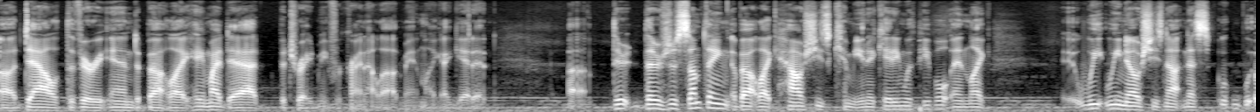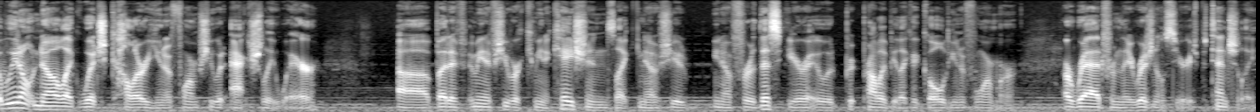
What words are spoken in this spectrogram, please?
uh, Dal at the very end about like, hey, my dad betrayed me for crying out loud, man. Like, I get it. Uh, there, there's just something about like how she's communicating with people, and like, we we know she's not necessarily. We don't know like which color uniform she would actually wear. Uh, but if I mean, if she were communications, like you know, she would, you know, for this era, it would pr- probably be like a gold uniform or a red from the original series potentially.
